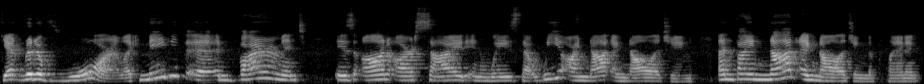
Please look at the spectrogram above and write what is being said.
get rid of war. Like maybe the environment is on our side in ways that we are not acknowledging. And by not acknowledging the planet,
